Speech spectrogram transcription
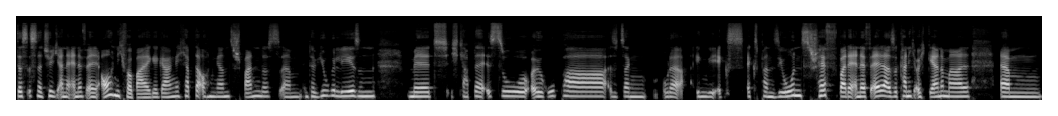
das ist natürlich an der NFL auch nicht vorbeigegangen. Ich habe da auch ein ganz spannendes ähm, Interview gelesen mit, ich glaube, da ist so Europa sozusagen oder irgendwie Ex Expansionschef bei der NFL. Also kann ich euch gerne mal ähm,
